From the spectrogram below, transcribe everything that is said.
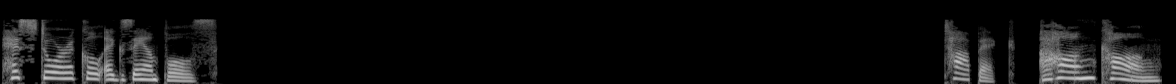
Historical examples Topic. Hong Kong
